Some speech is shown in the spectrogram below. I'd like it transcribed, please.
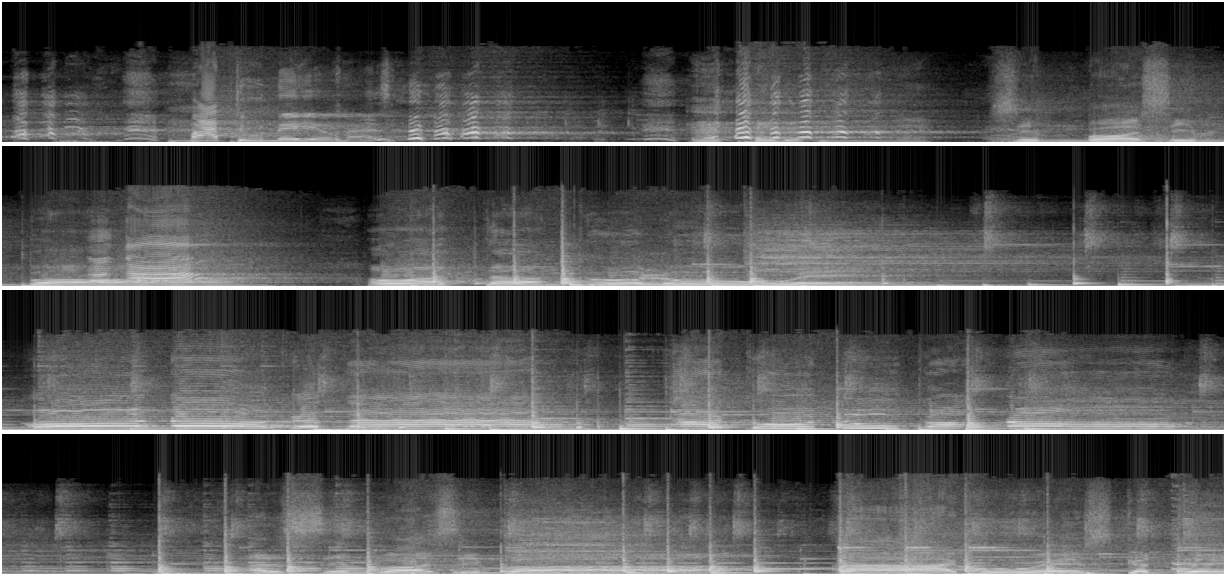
padune ya Mas Simbo simbo wetengku luwe simbo simbo aku wis gede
